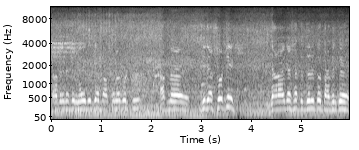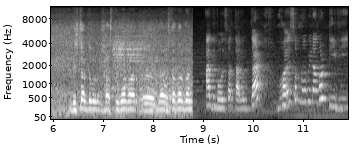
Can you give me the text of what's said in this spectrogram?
তাদের কাছে ন্যায় বিচার প্রার্থনা করছি। আপনার যেটা সঠিক, যারা এটার সাথে জড়িত, তাদেরকে দৃষ্টান্তমূলক শাস্তি ব্যবস্থা করবেন। Adib Ulfat Talukdar, voice of Nabinagar TV.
